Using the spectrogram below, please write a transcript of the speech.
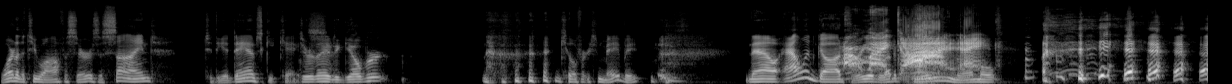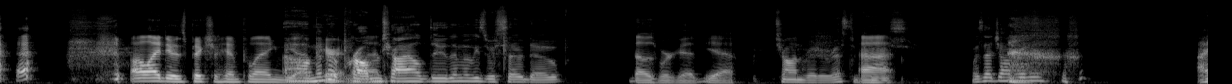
one of the two officers assigned to the Adamski case. you related to Gilbert? Gilbert, maybe. Now, Alan Godfrey Oh had led a pretty normal. All I do is picture him playing the. oh, uh, remember in the Problem Child, dude? The movies were so dope. Those were good. Yeah. John Ritter, rest in Uh, peace. Was that John Ritter? I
